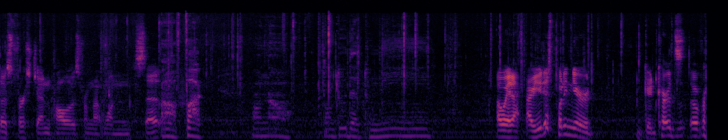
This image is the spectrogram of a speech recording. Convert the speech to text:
those first gen hollows from that one set. Oh fuck! Oh no! Don't do that to me. Oh wait, are you just putting your good cards over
